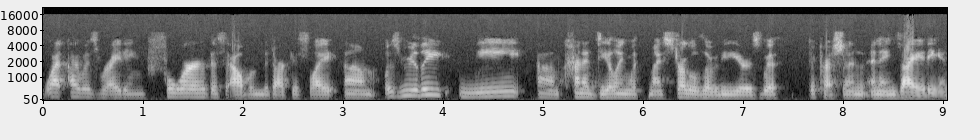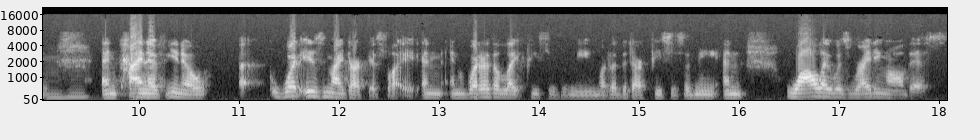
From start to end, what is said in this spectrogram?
what I was writing for this album, The Darkest Light, um, was really me um, kind of dealing with my struggles over the years with depression and anxiety and Mhm. and kind of you know uh, what is my darkest light and and what are the light pieces of me and what are the dark pieces of me and while I was writing all this,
